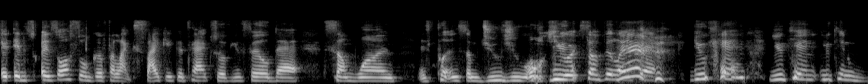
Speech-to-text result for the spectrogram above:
it, it's, it's also good for like psychic attacks. So if you feel that someone is putting some juju on you or something like yeah. that, you can, you can, you can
